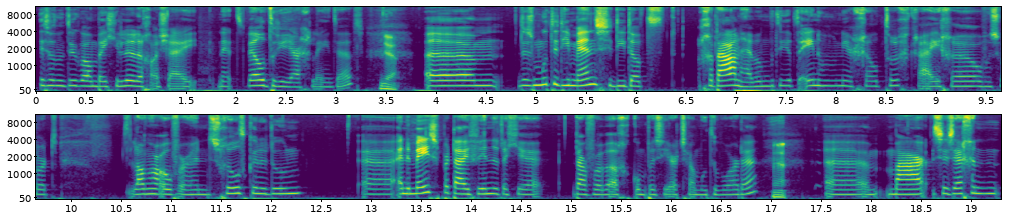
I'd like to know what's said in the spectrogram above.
is dat natuurlijk wel een beetje lullig als jij net wel drie jaar geleend hebt. Ja. Ehm, dus moeten die mensen die dat gedaan hebben... moeten die op de een of andere manier geld terugkrijgen... of een soort langer over hun schuld kunnen doen. Eh, en de meeste partijen vinden dat je daarvoor wel gecompenseerd zou moeten worden. Ja. Ehm, maar ze zeggen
